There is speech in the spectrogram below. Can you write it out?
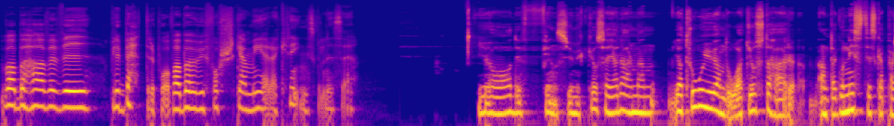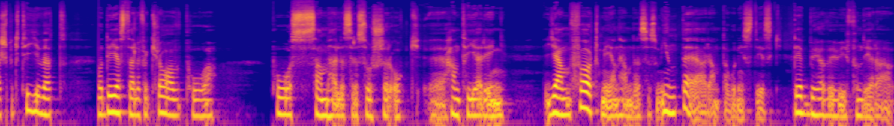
vad behöver vi bli bättre på? Vad behöver vi forska mera kring skulle ni säga? Ja, det finns ju mycket att säga där, men jag tror ju ändå att just det här antagonistiska perspektivet och det ställer för krav på, på samhällets resurser och eh, hantering jämfört med en händelse som inte är antagonistisk. Det behöver vi fundera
